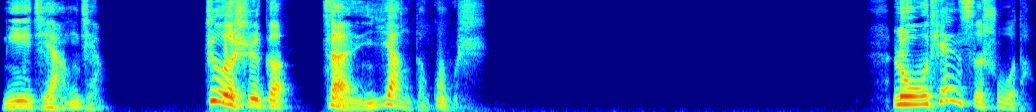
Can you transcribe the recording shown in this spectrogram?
你讲讲，这是个怎样的故事？”鲁天赐说道：“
